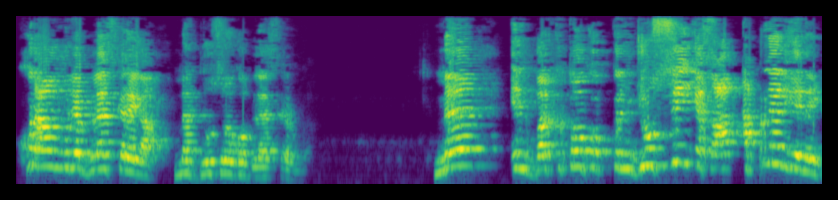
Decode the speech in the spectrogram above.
خدا مجھے بلیس کرے گا، میں دوسروں کو بلیس کروں گا۔ میں ان برکتوں کو کنجوسی کے ساتھ اپنے لیے نہیں،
